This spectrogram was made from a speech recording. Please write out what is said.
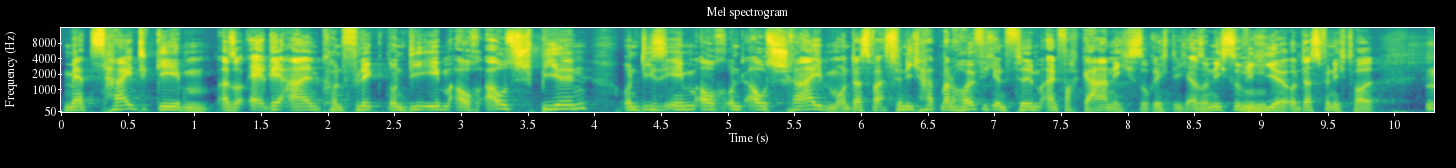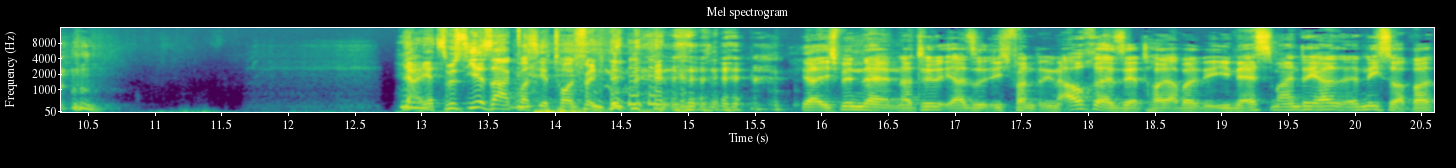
mehr Zeit geben. Also äh, realen Konflikten und die eben auch ausspielen und die sie eben auch und ausschreiben. Und das finde ich, hat man häufig in Filmen einfach gar nicht so richtig. Also nicht so wie hier. Und das finde ich toll. Ja, jetzt müsst ihr sagen, was ihr toll findet. Ja, ich bin äh, natürlich, also ich fand ihn auch äh, sehr toll, aber Ines meinte ja äh, nicht so. Aber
